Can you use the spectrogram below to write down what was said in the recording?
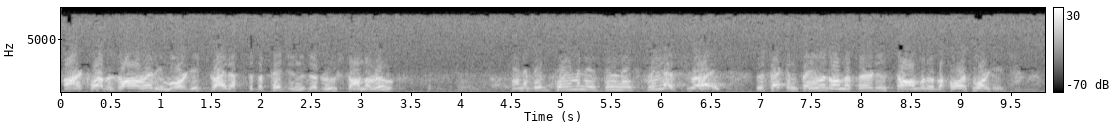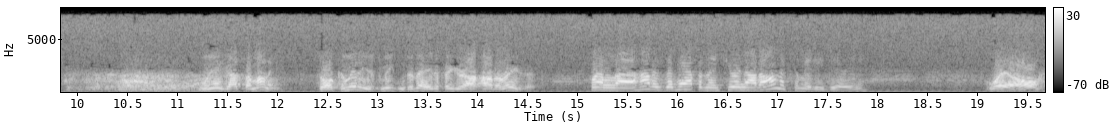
Our club is already mortgaged right up to the pigeons that roost on the roof. And a big payment is due next week? That's right. The second payment on the third installment of the fourth mortgage. We ain't got the money. So a committee is meeting today to figure out how to raise it. Well, uh, how does it happen that you're not on the committee, dearie? Well,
